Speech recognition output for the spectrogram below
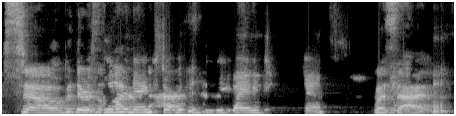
So, but there was a Did her name start with a D by any chance? What's that?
